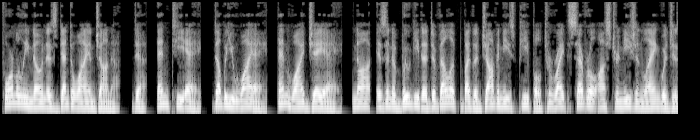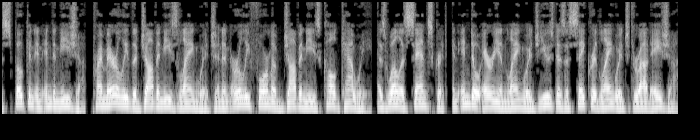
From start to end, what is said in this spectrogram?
formerly known as Dentawyanjana, de, nta, wya, nyja, na, is an abugida developed by the Javanese people to write several Austronesian languages spoken in Indonesia, primarily the Javanese language and an early form of Javanese called Kawi, as well as Sanskrit, an Indo-Aryan language used as a sacred language throughout Asia.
